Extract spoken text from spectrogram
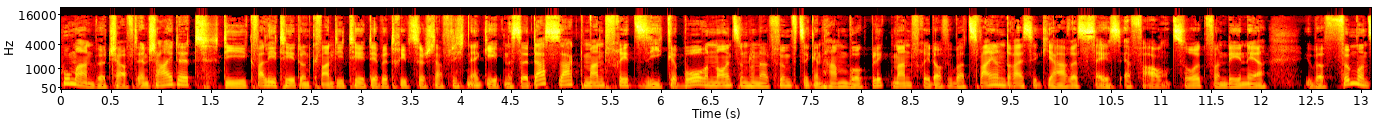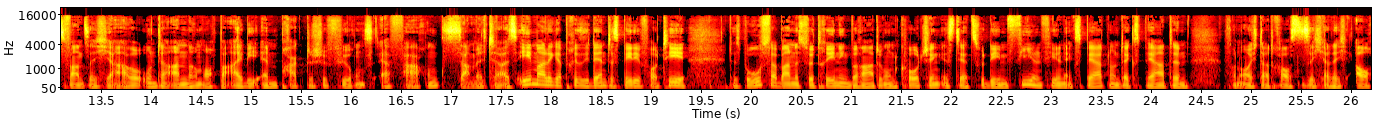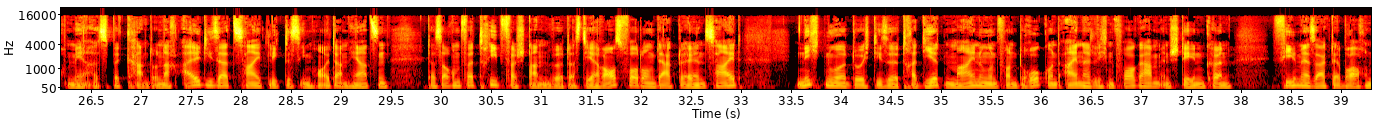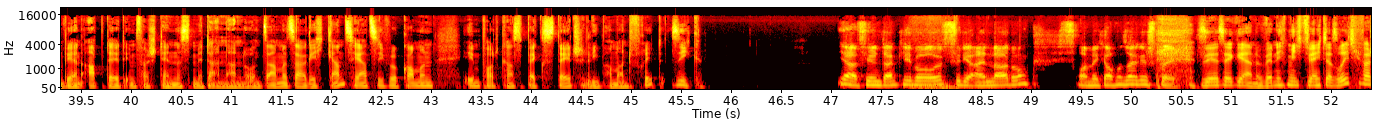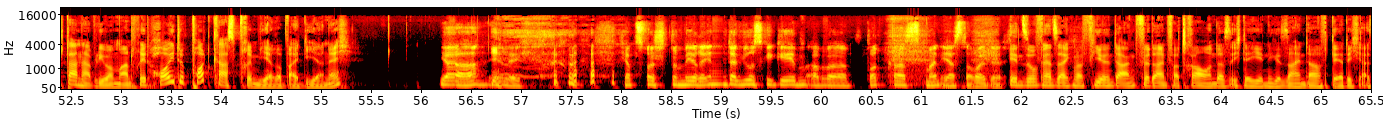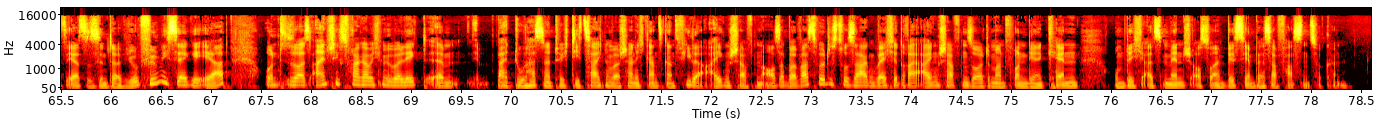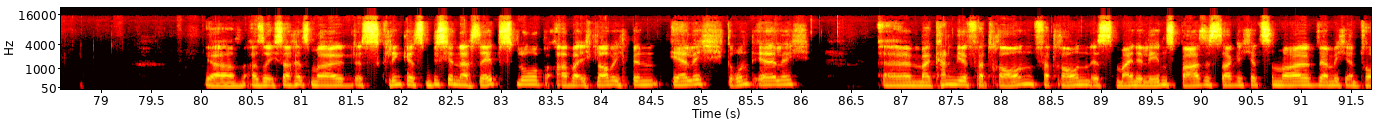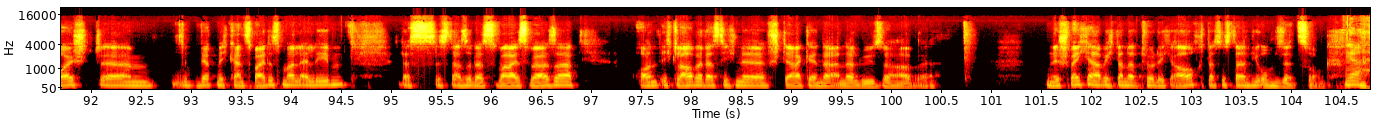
Humanwirtschaft entscheidet die Qualität und Quantität der betriebswirtschaftlichen Ergebnisse. Das sagt Manfred Sieg. Geboren 1950 in Hamburg, blickt Manfred auf über 32 Jahre Sales-Erfahrung zurück, von denen er über 25 Jahre unter anderem auch bei IBM praktische Führungserfahrung sammelte. Als ehemaliger Präsident des BDVT, des Berufsverbandes für Training, Beratung und Coaching, ist er zudem vielen, vielen Experten und Expertinnen von euch da draußen sicherlich auch mehr als bekannt. Und nach all dieser Zeit liegt es ihm heute am Herzen, dass auch im Vertrieb verstanden wird, dass die Herausforderungen der aktuellen Zeit nicht nur durch diese tradierten Meinungen von Druck und einheitlichen Vorgaben entstehen können, vielmehr sagt er, brauchen wir ein Update im Verständnis miteinander. Und damit sage ich ganz herzlich willkommen im Podcast Backstage, lieber Manfred Sieg. Ja, vielen Dank, lieber Ulf, für die Einladung. Ich freue mich auf unser Gespräch. Sehr, sehr gerne. Wenn ich mich, wenn ich das richtig verstanden habe, lieber Manfred, heute Podcast-Premiere bei dir, nicht? Ja, ehrlich. ich habe zwar schon mehrere Interviews gegeben, aber Podcast mein erster heute. Insofern sage ich mal vielen Dank für dein Vertrauen, dass ich derjenige sein darf, der dich als erstes interviewt. Fühle mich sehr geehrt. Und so als Einstiegsfrage habe ich mir überlegt, ähm, bei, du hast natürlich, die zeichnen wahrscheinlich ganz, ganz viele Eigenschaften aus, aber was würdest du sagen, welche drei Eigenschaften sollte man von dir kennen, um dich als Mensch auch so ein bisschen besser fassen zu können? Ja, also ich sage jetzt mal, das klingt jetzt ein bisschen nach Selbstlob, aber ich glaube, ich bin ehrlich, grundehrlich. Äh, man kann mir vertrauen. Vertrauen ist meine Lebensbasis, sage ich jetzt mal. Wer mich enttäuscht, ähm, wird mich kein zweites Mal erleben. Das ist also das Vice versa. Und ich glaube, dass ich eine Stärke in der Analyse habe. Eine Schwäche habe ich dann natürlich auch, das ist dann die Umsetzung. Ja.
